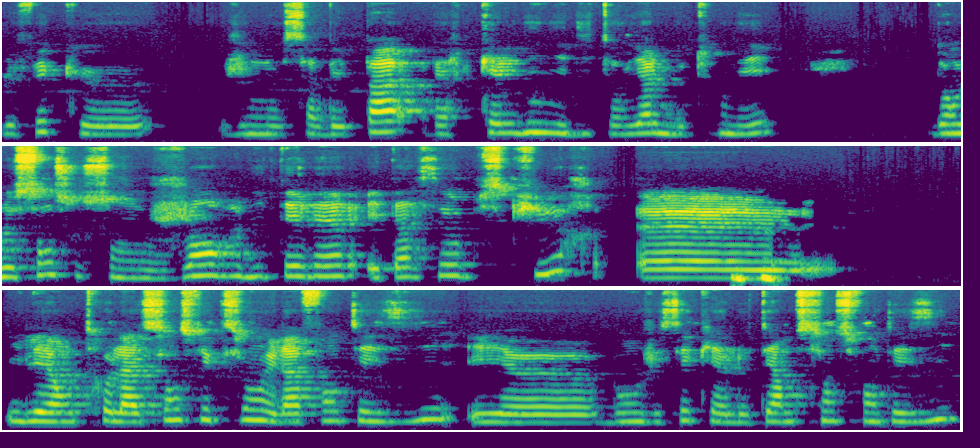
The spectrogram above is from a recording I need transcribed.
le fait que je ne savais pas vers quelle ligne éditoriale me tourner, dans le sens où son genre littéraire est assez obscur il est entre la science-fiction et la fantasy. Et euh, bon, je sais qu'il y a le terme science-fantasy.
